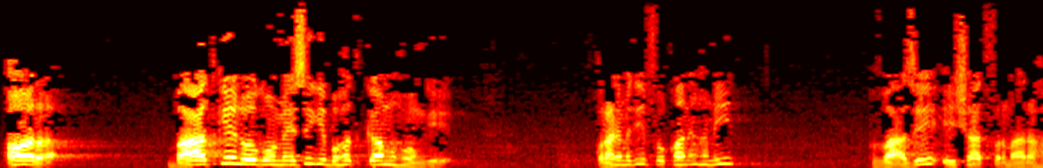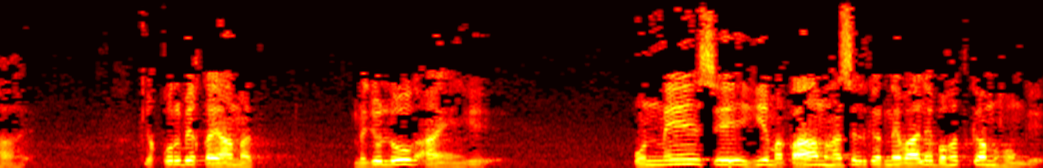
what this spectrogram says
اور بعد کے لوگوں میں سے یہ بہت کم ہوں گے۔ قرآن مجید فقان حمید واضح ارشاد فرما رہا ہے کہ قرب قیامت میں جو لوگ آئیں گے، ان میں سے یہ مقام حاصل کرنے والے بہت کم ہوں گے۔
